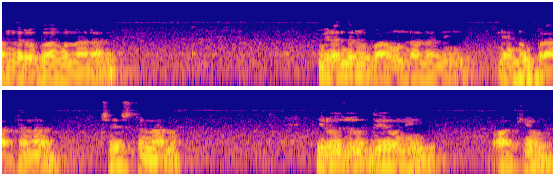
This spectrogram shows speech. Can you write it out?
అందరూ బాగున్నారా? మీరందరూ బాగుండాలని నేను ప్రార్థన చేస్తున్నాను. ఈరోజు దేవుని వాక్యం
